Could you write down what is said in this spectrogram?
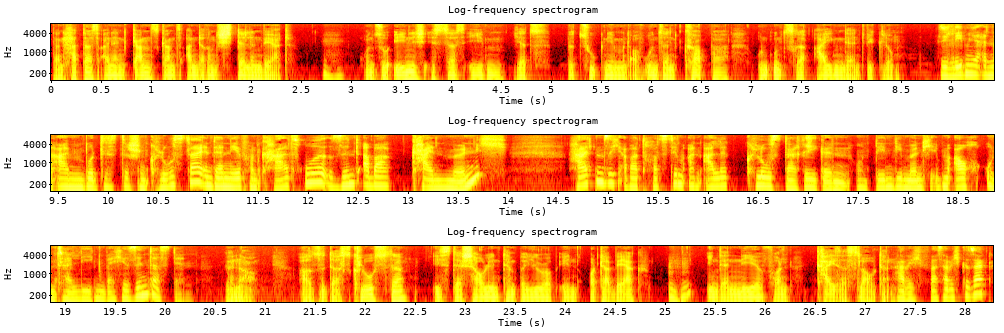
dann hat das einen ganz, ganz anderen Stellenwert. Mhm. Und so ähnlich ist das eben jetzt bezugnehmend auf unseren Körper und unsere eigene Entwicklung. Sie leben ja in einem buddhistischen Kloster in der Nähe von Karlsruhe, sind aber kein Mönch halten sich aber trotzdem an alle Klosterregeln und denen die Mönche eben auch unterliegen. Welche sind das denn? Genau. Also das Kloster ist der Shaolin Temple Europe in Otterberg mhm. in der Nähe von Kaiserslautern. Habe ich, was habe ich gesagt?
